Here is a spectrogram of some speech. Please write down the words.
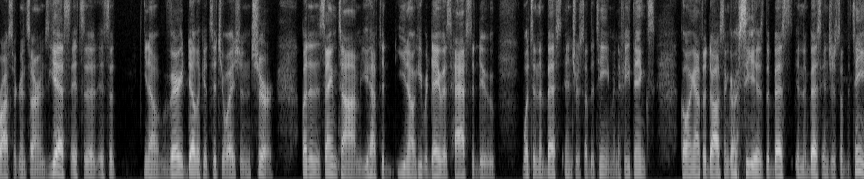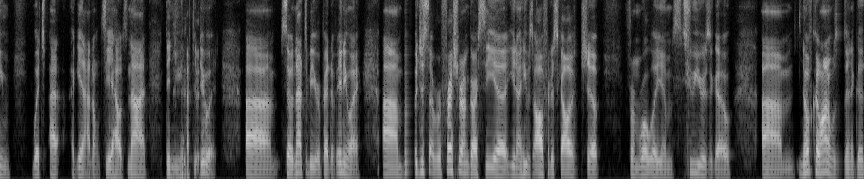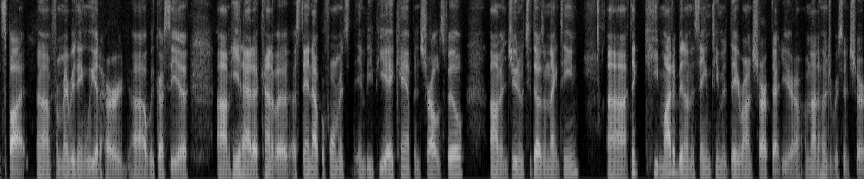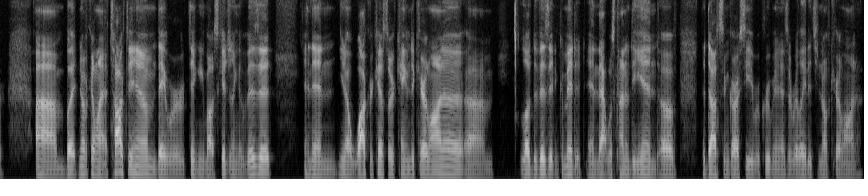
roster concerns. Yes, it's a it's a you know very delicate situation, sure, but at the same time, you have to you know Hubert Davis has to do what's in the best interest of the team, and if he thinks going after Dawson Garcia is the best in the best interest of the team, which I, again I don't see how it's not, then you have to do it. Um, so not to be repetitive, anyway, um, but, but just a refresher on Garcia. You know, he was offered a scholarship from Roy Williams two years ago. Um, North Carolina was in a good spot uh, from everything we had heard uh, with Garcia. Um, he had had a kind of a, a, standout performance at the NBPA camp in Charlottesville um, in June of 2019. Uh, I think he might have been on the same team as Day'Ron Sharpe that year. I'm not 100% sure. Um, but North Carolina talked to him. They were thinking about scheduling a visit. And then, you know, Walker Kessler came to Carolina um, loved to visit and committed. And that was kind of the end of the Dawson Garcia recruitment as it related to North Carolina.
